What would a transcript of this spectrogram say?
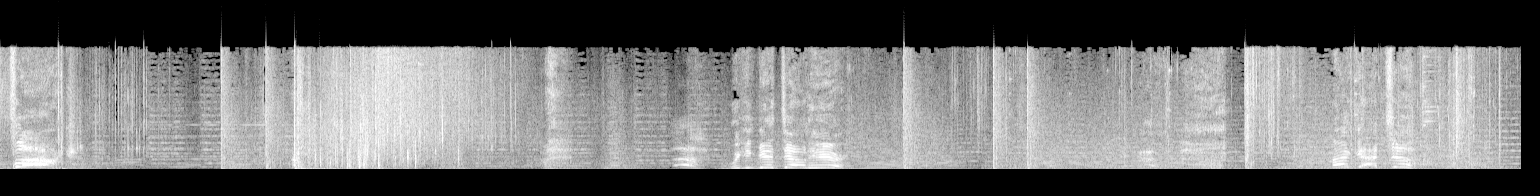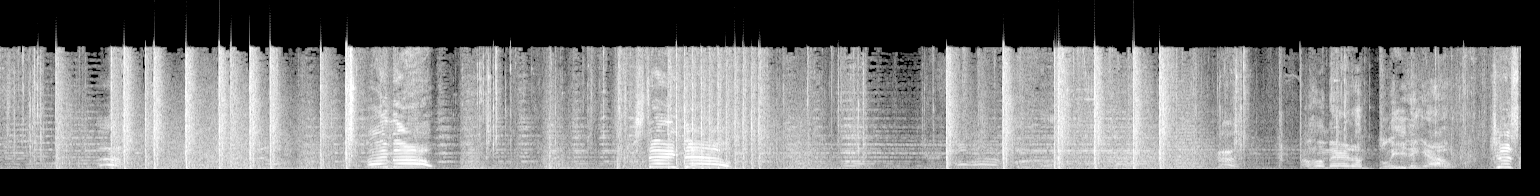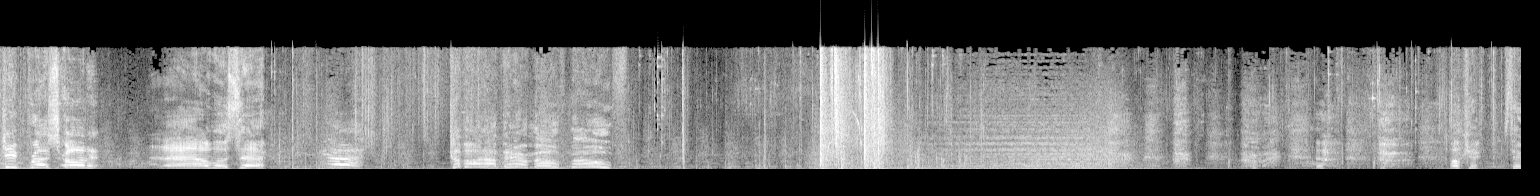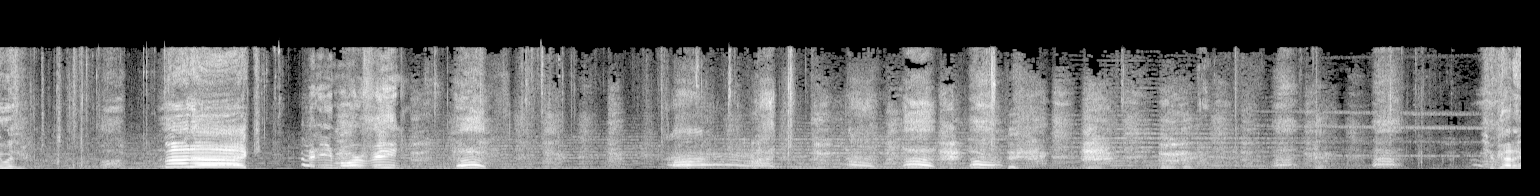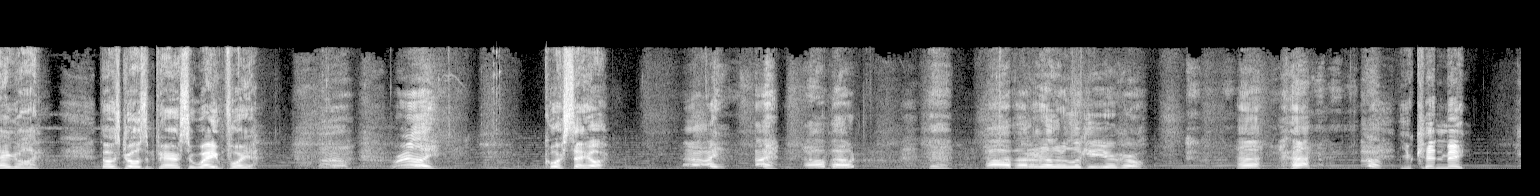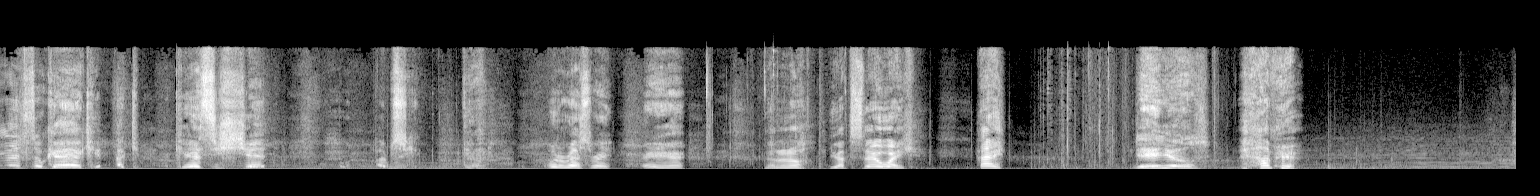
Fuck! We can get down here! I got you! I'm out! Stay down! Oh man, I'm bleeding out. Just keep pressure on it! Ah, almost there! Ah. Come on up here! Move, move! Okay, stay with me. Medic! I need morphine. You gotta hang on. Those girls in Paris are waiting for you. Really? Of course they are. I, I, how about, how about another look at your girl? Huh? You kidding me? It's okay. I can't, I can't, I can't see shit. I'm just put a rest right, right here. No, no, no. You have to stay awake. Hey, Daniels, I'm here.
